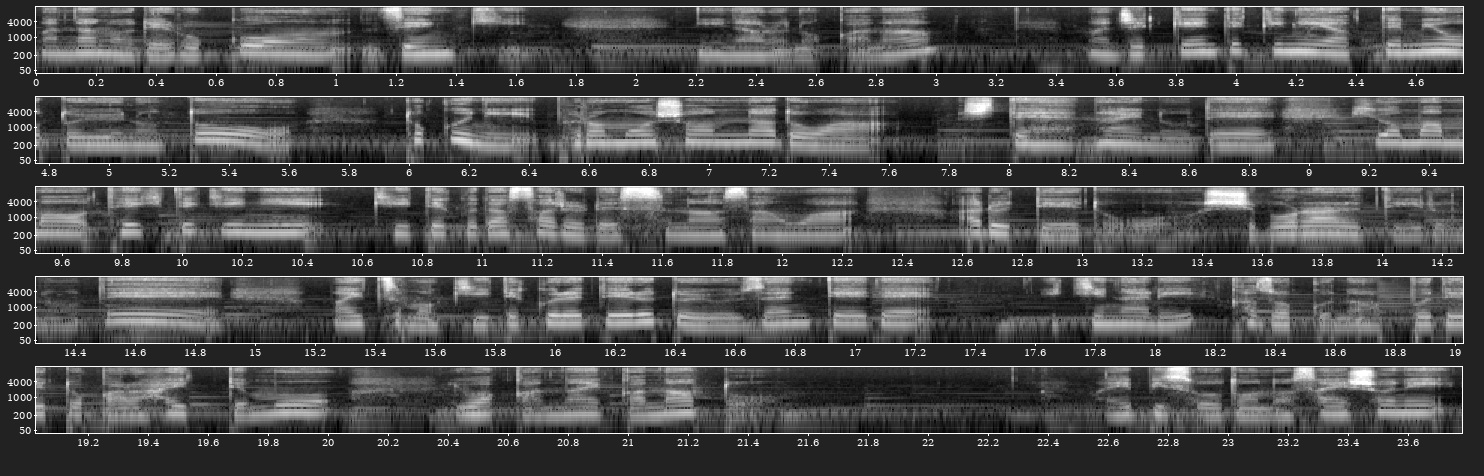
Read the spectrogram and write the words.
まあ、なので録音前期になるのかな、まあ、実験的にやってみようというのと特にプロモーションなどはしてないのでひよままを定期的に聞いてくださるレスナーさんはある程度絞られているので、まあ、いつも聞いてくれているという前提でいきなり家族のアップデートから入っても違和感ないかなと。まエピソードの最初に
